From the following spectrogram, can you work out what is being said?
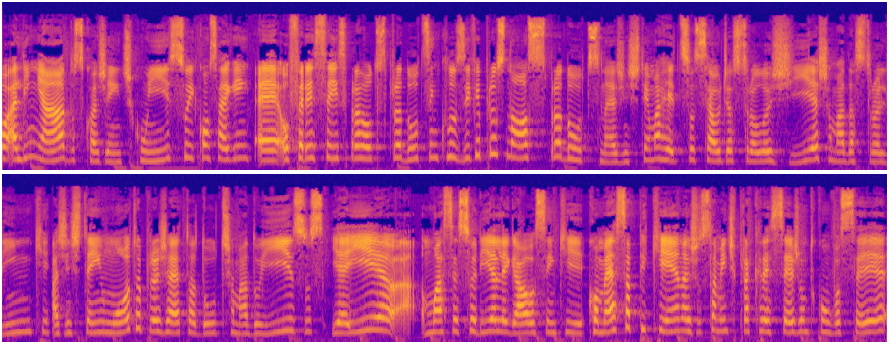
alinhados com a gente com isso e conseguem é, oferecer isso para outros produtos, inclusive para os nossos produtos, né? A gente tem uma rede social de astrologia chamada Astrolink, a gente tem um outro projeto adulto chamado ISOS, e aí uma assessoria legal assim que começa pequena justamente para crescer junto com você,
